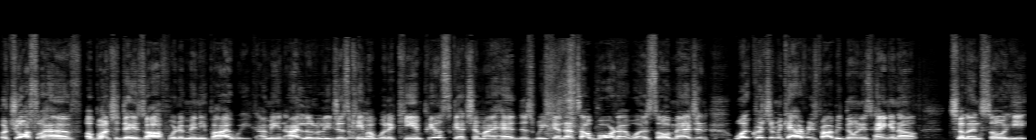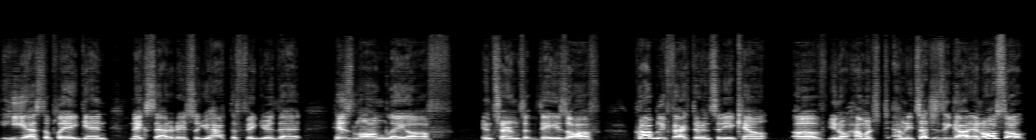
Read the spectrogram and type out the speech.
But you also have a bunch of days off with a mini bye week. I mean, I literally just mm-hmm. came up with a Key and Peele sketch in my head this weekend. That's how bored I was. So imagine what Christian McCaffrey's probably doing. He's hanging out, chilling. So he he has to play again next Saturday. So you have to figure that his long layoff in terms of days off probably factor into the account of you know how much how many touches he got and also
